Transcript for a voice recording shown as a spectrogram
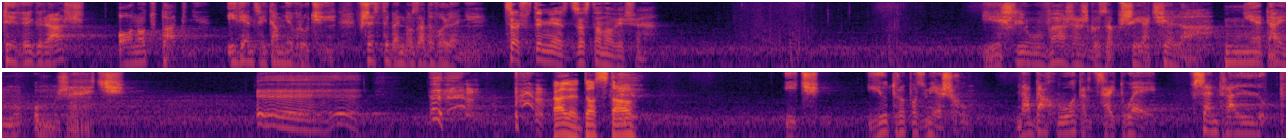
Ty wygrasz, on odpadnie. I więcej tam nie wróci. Wszyscy będą zadowoleni. Coś w tym jest, zastanowię się. Jeśli uważasz go za przyjaciela, nie daj mu umrzeć. Ale dostał. Idź. Jutro po zmierzchu. Na dachu Waterside Way. W Central Loop.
